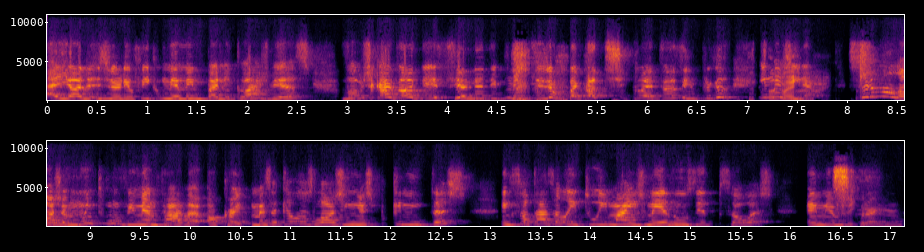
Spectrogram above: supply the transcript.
Aí, olha, juro, eu fico mesmo em pânico. Às vezes vou buscar qualquer cena, tipo, nem que seja um pacote de chicletes assim, porque também. imagina, se for uma loja muito movimentada, ok, mas aquelas lojinhas pequenitas em que só estás ali tu e mais meia dúzia de pessoas, é mesmo Sim. estranho.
